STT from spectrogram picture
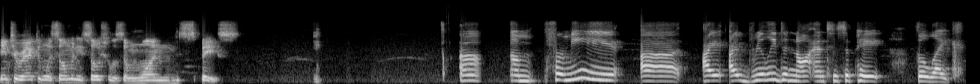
interacting with so many socialists in one space. Um, um, for me, uh, I I really did not anticipate the like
